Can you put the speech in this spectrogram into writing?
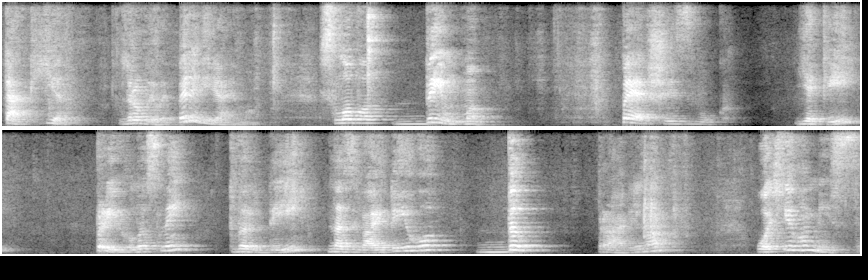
Так, є. Зробили. Перевіряємо. Слово дим. Перший звук. Який? Приголосний, твердий. Називайте його Д. Правильно. Ось його місце.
